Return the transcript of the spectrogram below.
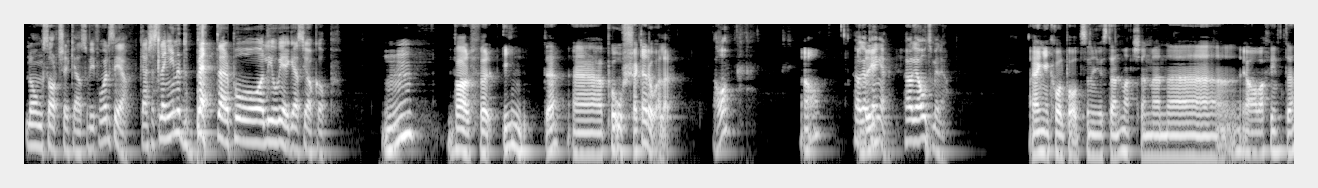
lång startsträcka, så vi får väl se. Kanske slänga in ett bett där på Leo Vegas, Jakob. Mm, varför inte? Eh, på Osaka då eller? Ja, Ja. höga Det- pengar. Höga odds menar jag. Jag har ingen koll på oddsen i just den matchen men eh, ja varför inte?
